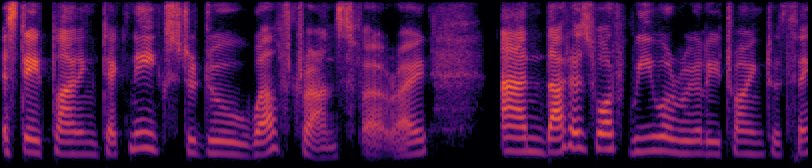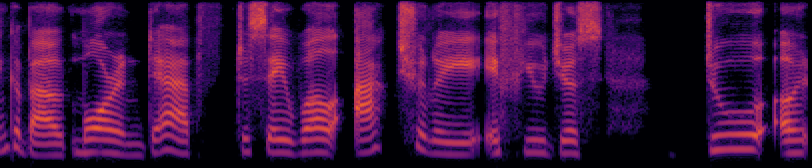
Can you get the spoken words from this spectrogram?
estate planning techniques to do wealth transfer, right? And that is what we were really trying to think about more in depth to say, well, actually, if you just do a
